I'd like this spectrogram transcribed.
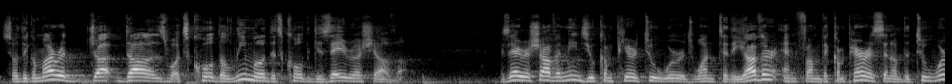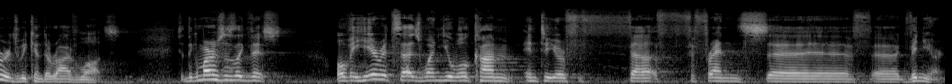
So the Gemara ju- does what's called a limud, it's called Gezerah Shava. Gzeira Shava means you compare two words, one to the other, and from the comparison of the two words, we can derive laws. So the Gemara says like this. Over here it says, when you will come into your f- f- friend's uh, uh, vineyard.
